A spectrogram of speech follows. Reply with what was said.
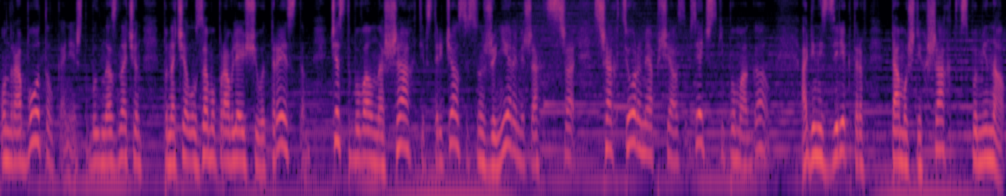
Он работал, конечно, был назначен поначалу замуправляющего трестом, часто бывал на шахте, встречался с инженерами, шах с, ша с шахтерами общался, всячески помогал. Один из директоров тамошних шахт вспоминал.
